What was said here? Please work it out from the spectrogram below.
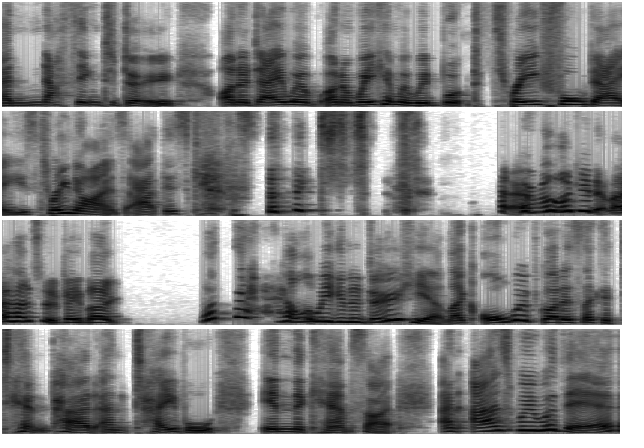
and nothing to do on a day where, on a weekend where we'd booked three full days, three nights at this campsite. I remember looking at my husband being like, what the hell are we going to do here? Like, all we've got is like a tent pad and a table in the campsite. And as we were there,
